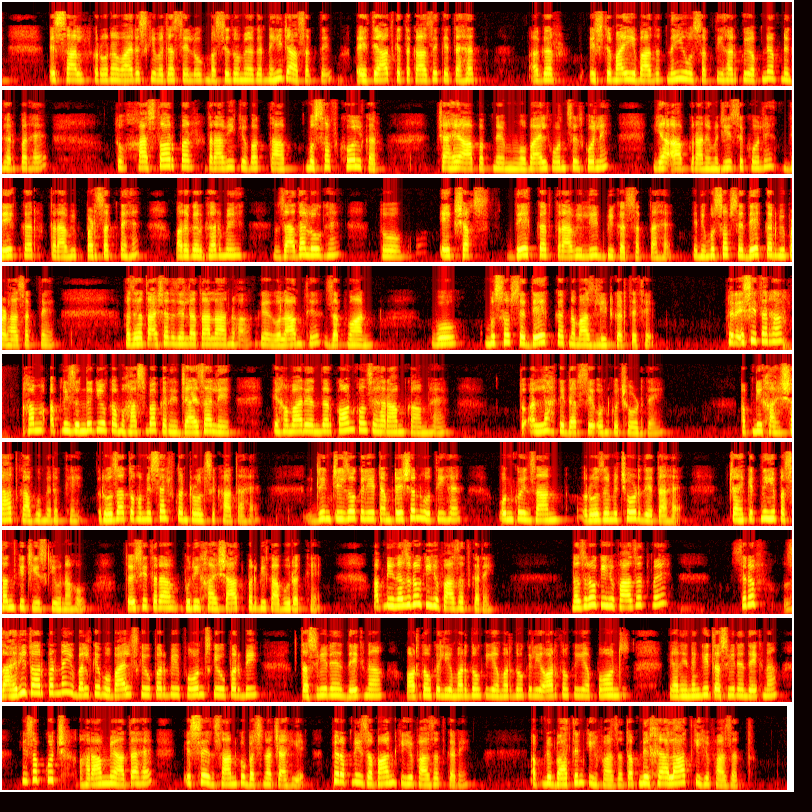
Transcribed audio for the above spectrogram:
اس سال کرونا وائرس کی وجہ سے لوگ مسجدوں میں اگر نہیں جا سکتے، احتیاط کے تقاضے کے تحت اگر اجتماعی عبادت نہیں ہو سکتی، ہر کوئی اپنے اپنے گھر پر ہے، تو خاص طور پر تراوی کے وقت آپ مصحف کھول کر، چاہے آپ اپنے موبائل فون سے کھولیں یا آپ قرآن مجید سے کھولیں، دیکھ کر تراوی پڑھ سکتے ہیں۔ اور اگر گھر میں زیادہ لوگ ہیں، تو ایک شخص دیکھ کر تراوی لیڈ بھی کر سکتا ہے۔ یعنی مصحف سے دیکھ کر بھی پڑھا سکتے ہیں۔ حضرت عاشر رضی اللہ تعالیٰ عنہ کے غلام تھے، زکوان۔ وہ مصحف سے دیکھ کر نماز لیڈ کرتے تھے۔ پھر اسی طرح ہم اپنی زندگیوں کا محاسبہ کریں، جائزہ لیں کہ ہمارے اندر کون کون سے حرام کام ہے تو اللہ کے ڈر سے ان کو چھوڑ دیں۔ اپنی خواہشات قابو میں رکھیں۔ روزہ تو ہمیں سیلف کنٹرول سکھاتا ہے۔ جن چیزوں کے لیے ٹمپٹیشن ہوتی ہے، ان کو انسان روزے میں چھوڑ دیتا ہے، چاہے کتنی ہی پسند کی چیز کیوں نہ ہو۔ تو اسی طرح بری خواہشات پر بھی قابو رکھیں۔ اپنی نظروں کی حفاظت کریں۔ نظروں کی حفاظت میں صرف ظاہری طور پر نہیں، بلکہ موبائلس کے اوپر بھی فونس کے اوپر بھی تصویریں دیکھنا، عورتوں کے لیے مردوں کی یا مردوں کے لیے عورتوں کی یا فونس یعنی ننگی تصویریں دیکھنا، یہ سب کچھ حرام میں آتا ہے۔ اس سے انسان کو بچنا چاہیے۔ پھر اپنی زبان کی حفاظت کریں، اپنے باطن کی حفاظت، اپنے خیالات کی حفاظت۔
